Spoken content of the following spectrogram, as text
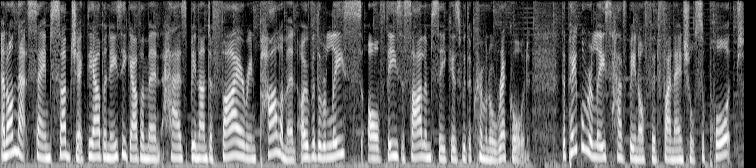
And on that same subject, the Albanese government has been under fire in Parliament over the release of these asylum seekers with a criminal record. The people released have been offered financial support,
